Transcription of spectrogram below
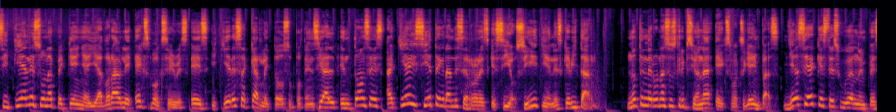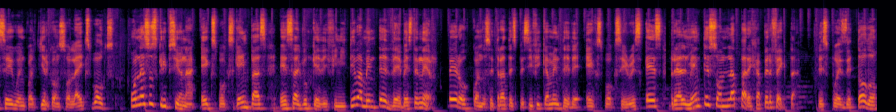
Si tienes una pequeña y adorable Xbox Series S y quieres sacarle todo su potencial, entonces aquí hay 7 grandes errores que sí o sí tienes que evitar no tener una suscripción a Xbox Game Pass. Ya sea que estés jugando en PC o en cualquier consola Xbox, una suscripción a Xbox Game Pass es algo que definitivamente debes tener. Pero cuando se trata específicamente de Xbox Series S, realmente son la pareja perfecta. Después de todo,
